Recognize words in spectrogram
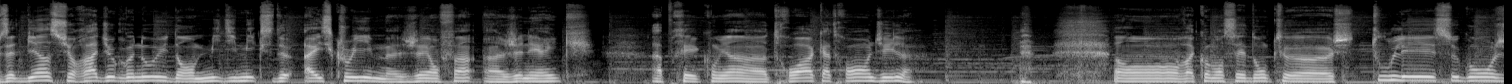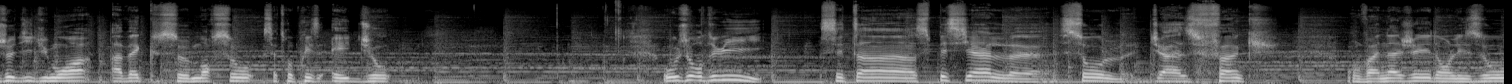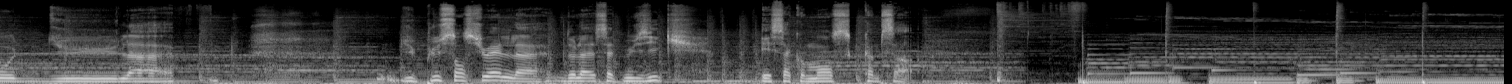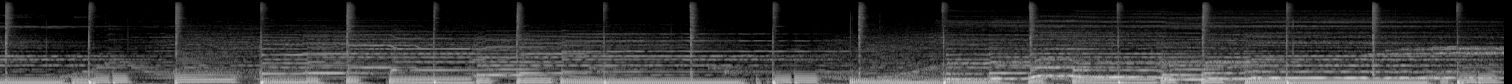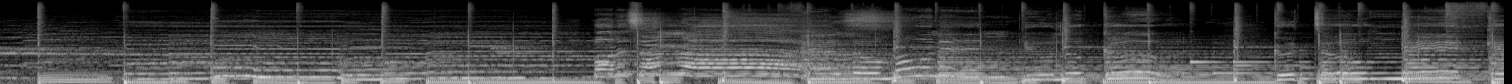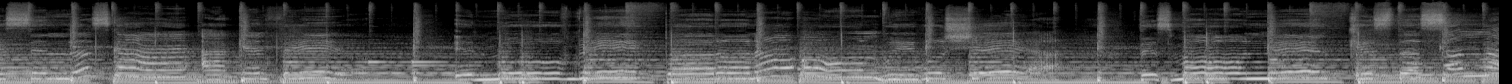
Vous êtes bien sur Radio Grenouille dans Midi Mix de Ice Cream. J'ai enfin un générique après combien? 3-4 ans, Jill? On va commencer donc euh, tous les seconds jeudis du mois avec ce morceau, cette reprise Hey Joe. Aujourd'hui, c'est un spécial euh, soul, jazz, funk. On va nager dans les eaux du, plus sensuel de cette musique. Et ça commence comme ça. this morning, kiss the sunrise.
